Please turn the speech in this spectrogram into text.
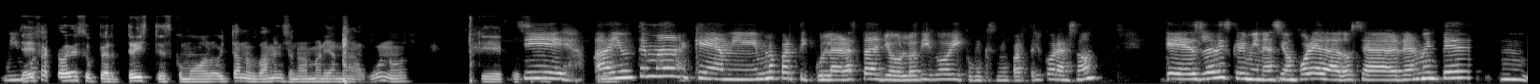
y hay factores súper tristes, como ahorita nos va a mencionar Mariana algunos, pues, sí, hay un tema que a mí en lo particular hasta yo lo digo y como que se me parte el corazón, que es la discriminación por edad. O sea, realmente mm,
